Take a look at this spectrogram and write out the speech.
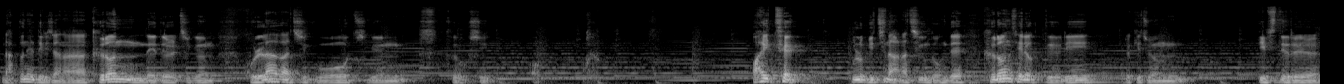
나쁜 애들이잖아. 그런 애들 지금 골라가지고 지금 그 혹시 어, 화이트 물론 믿진 않아 지금도 근데 그런 세력들이 이렇게 좀 딥스들을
